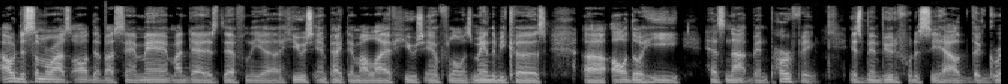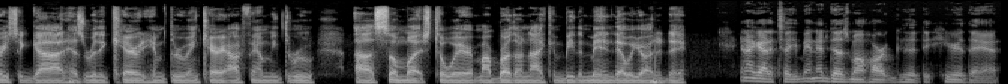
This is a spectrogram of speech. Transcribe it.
i would just summarize all that by saying man my dad is definitely a huge impact in my life huge influence mainly because uh although he has not been perfect it's been beautiful to see how the grace of god has really carried him through and carried our family through uh so much to where my brother and i can be the men that we are today. And I got to tell you, man, that does my heart good to hear that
